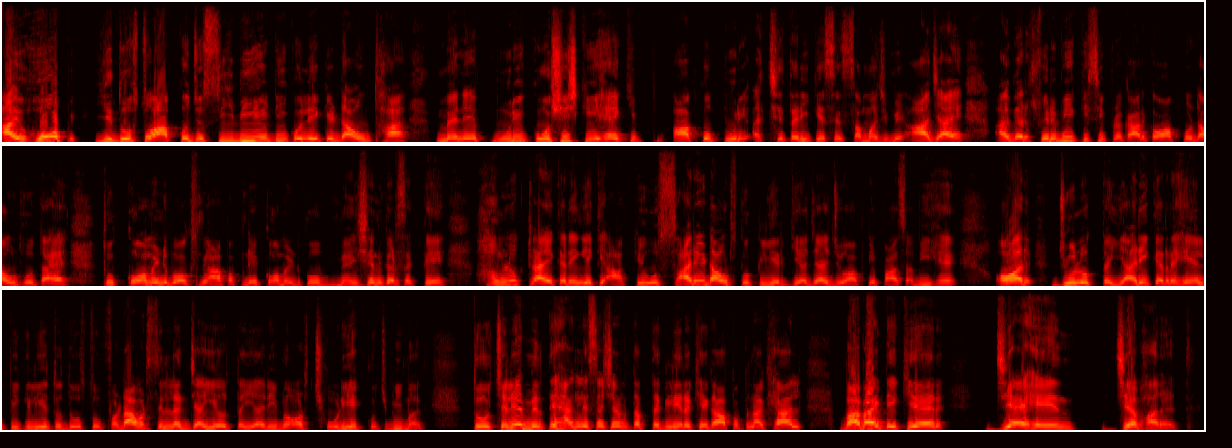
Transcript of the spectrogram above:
आई होप ये दोस्तों आपको जो सीबीएटी को लेकर डाउट था, मैंने पूरी कोशिश की है कि आपको पूरी अच्छे तरीके से समझ में आ जाए। अगर फिर भी किसी प्रकार का आपको डाउट होता है तो कमेंट बॉक्स में आप अपने कमेंट को मेंशन कर सकते हैं। हम लोग ट्राई करेंगे कि आपके उस सारे डाउट्स को क्लियर किया जाए जो आपके पास अभी है। और जो लोग तैयारी कर रहे हैं एलपी के लिए तो दोस्तों फटाफट से लग जाइए और तैयारी में और छोड़िए कुछ भी मत। तो चलिए मिलते हैं अगले सेशन में। तब तक लिए रखिएगा आप अपना ख्याल। बाय बाय टेक केयर जय हिंद, जय भारत।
